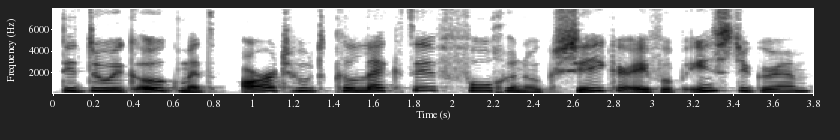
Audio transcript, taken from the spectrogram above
Dit doe ik ook met Arthood Collective. Volg hen ook zeker even op Instagram.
